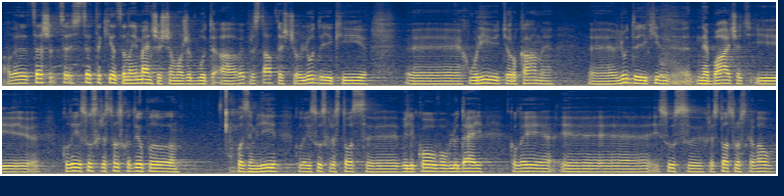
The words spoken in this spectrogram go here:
Але це ж це, це таке, це найменше, що може бути. А ви представте, що люди, які е, хворіють роками, е, люди, які не бачать, і коли Ісус Христос ходив по по землі, коли Ісус Христос е, виліковував людей, коли е, Ісус Христос розкривав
